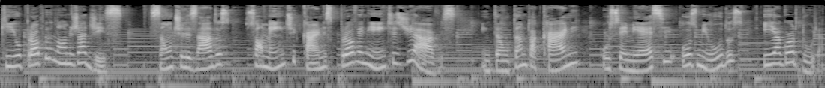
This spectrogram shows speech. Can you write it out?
que o próprio nome já diz, são utilizados somente carnes provenientes de aves. Então, tanto a carne, o CMS, os miúdos e a gordura.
